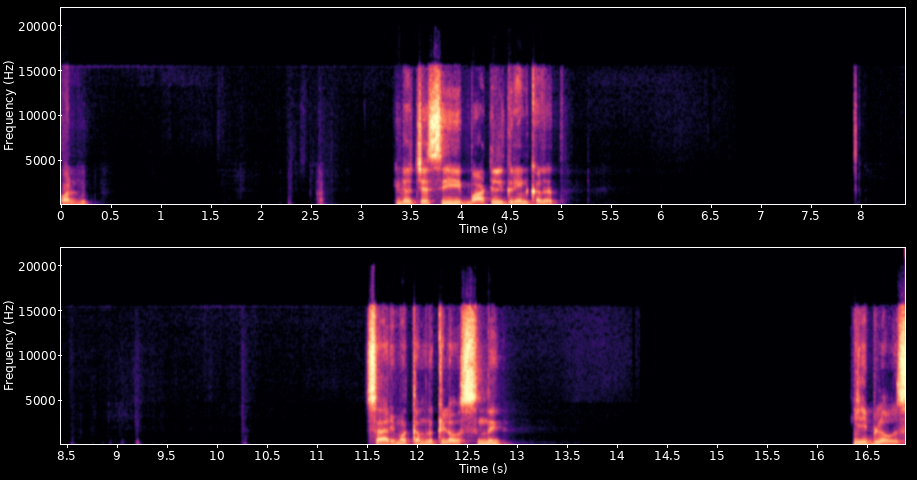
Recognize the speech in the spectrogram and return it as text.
పళ్ళు ఇది వచ్చేసి బాటిల్ గ్రీన్ కలర్. శారీ మొత్తంలోకి ఇలా వస్తుంది. ఈ బ్లౌజ్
